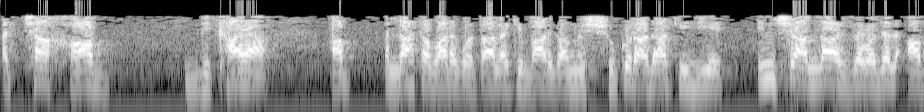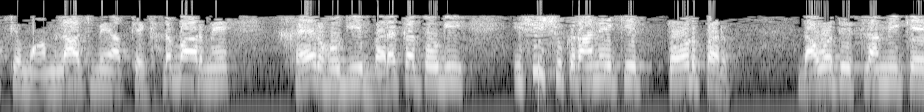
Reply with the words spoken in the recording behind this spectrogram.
اچھا خواب دکھایا۔ آپ اللہ تبارک و تعالیٰ کی بارگاہ میں شکر ادا کیجیے ان شاء اللہ آپ کے معاملات میں، آپ کے گھر بار میں خیر ہوگی، برکت ہوگی۔ اسی شکرانے کے طور پر دعوت اسلامی کے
